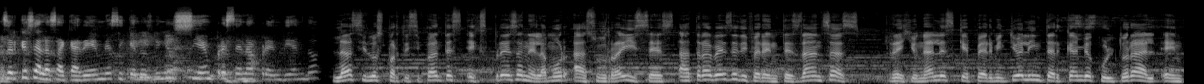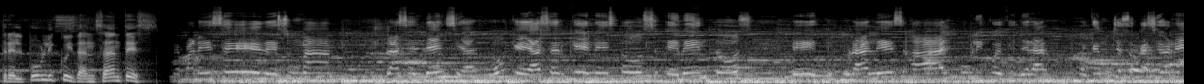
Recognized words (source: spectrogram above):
acérquese a las academias y que los niños siempre estén aprendiendo. Las y los participantes expresan el amor a sus raíces a través de diferentes danzas regionales que permitió el intercambio cultural entre el público y danzantes. Me parece de suma trascendencia ¿no? que acerquen estos eventos eh, culturales al público en general, porque en muchas ocasiones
